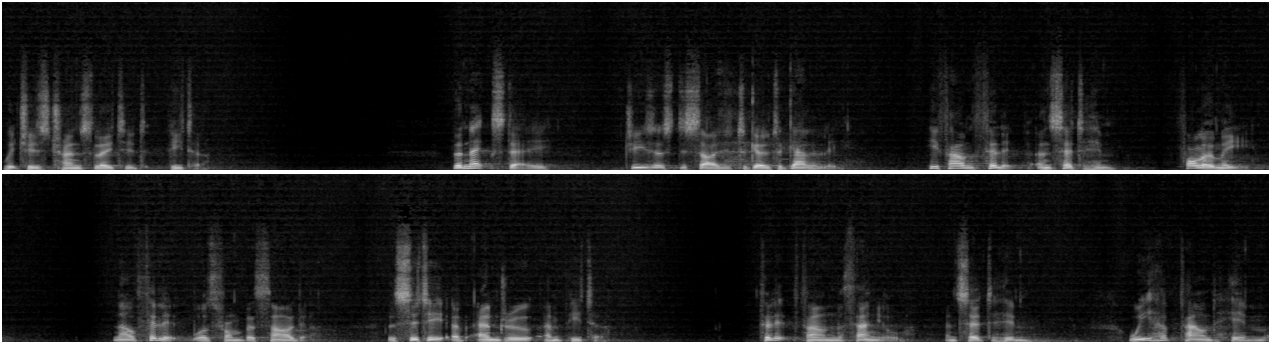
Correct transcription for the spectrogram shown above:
which is translated Peter. The next day, Jesus decided to go to Galilee. He found Philip and said to him, Follow me. Now Philip was from Bethsaida, the city of Andrew and Peter. Philip found Nathanael and said to him, We have found him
